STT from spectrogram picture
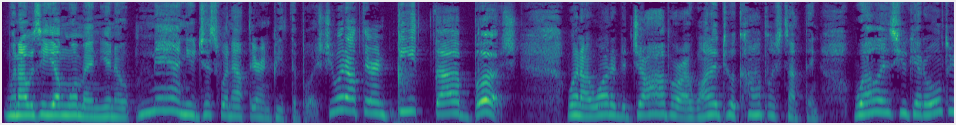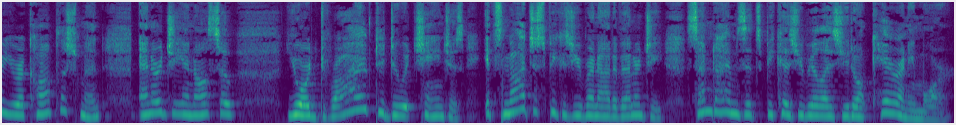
when I was a young woman, you know, man, you just went out there and beat the bush. You went out there and beat the bush when I wanted a job or I wanted to accomplish something. Well, as you get older, your accomplishment, energy, and also your drive to do it changes. It's not just because you run out of energy. Sometimes it's because you realize you don't care anymore.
